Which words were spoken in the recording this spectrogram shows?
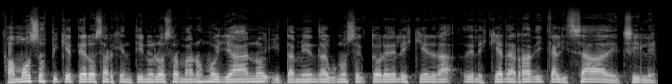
famosos piqueteros argentinos, los hermanos Moyano y también de algunos sectores de la izquierda, de la izquierda radicalizada de Chile.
